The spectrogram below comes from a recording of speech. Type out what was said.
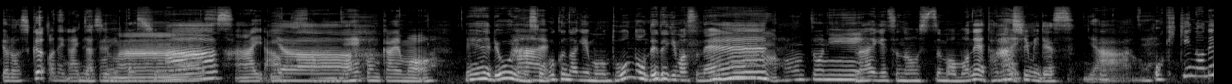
よろしくお願いいたします。います。はい青木さんね今回もね料理の素朴な疑問、どんどん出てきますね。うん。本当に。来月の質問もね楽しみです。いやお聞きのね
